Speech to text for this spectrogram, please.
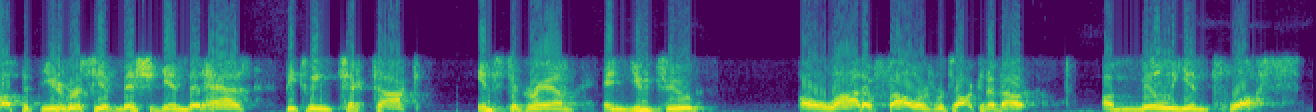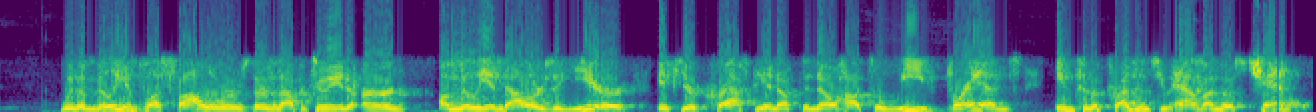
up at the University of Michigan that has – between TikTok, Instagram, and YouTube, a lot of followers. We're talking about a million plus. With a million plus followers, there's an opportunity to earn a million dollars a year if you're crafty enough to know how to weave brands into the presence you have on those channels,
